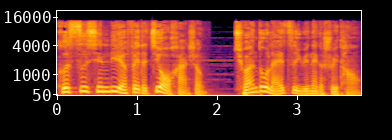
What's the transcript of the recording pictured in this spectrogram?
和撕心裂肺的叫喊声，全都来自于那个水塘。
